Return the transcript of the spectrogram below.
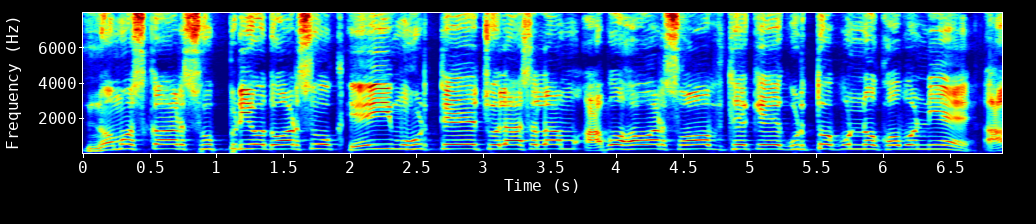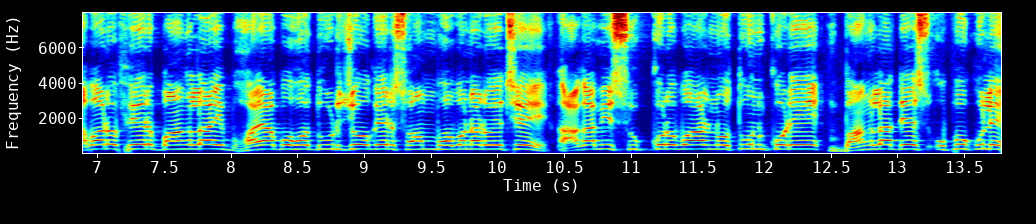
নমস্কার সুপ্রিয় দর্শক, এই মুহূর্তে চলে আসলাম আবহাওয়ার সব থেকে গুরুত্বপূর্ণ খবর নিয়ে। আবারও ফের বাংলায় ভয়াবহ দুর্যোগের সম্ভাবনা রয়েছে। আগামী শুক্রবার নতুন করে বাংলাদেশ উপকূলে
